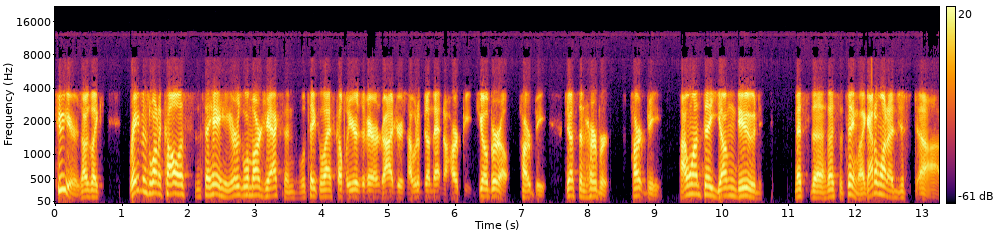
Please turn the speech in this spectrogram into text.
two years. I was like, Ravens want to call us and say, hey, here's Lamar Jackson. We'll take the last couple of years of Aaron Rodgers. I would have done that in a heartbeat. Joe Burrow, heartbeat. Justin Herbert, heartbeat. I want the young dude. That's the that's the thing. Like, I don't want to just uh,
